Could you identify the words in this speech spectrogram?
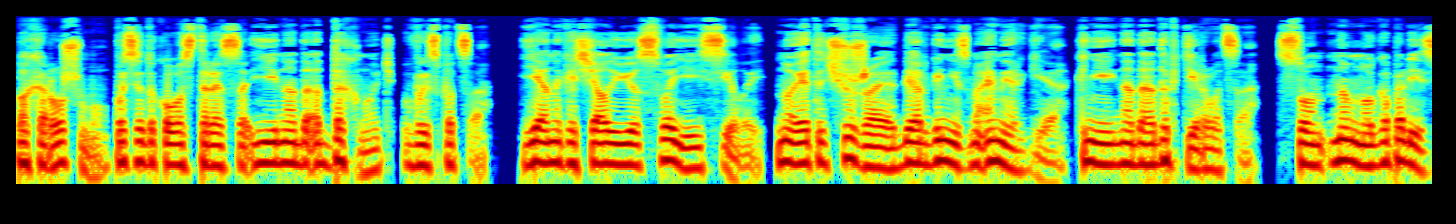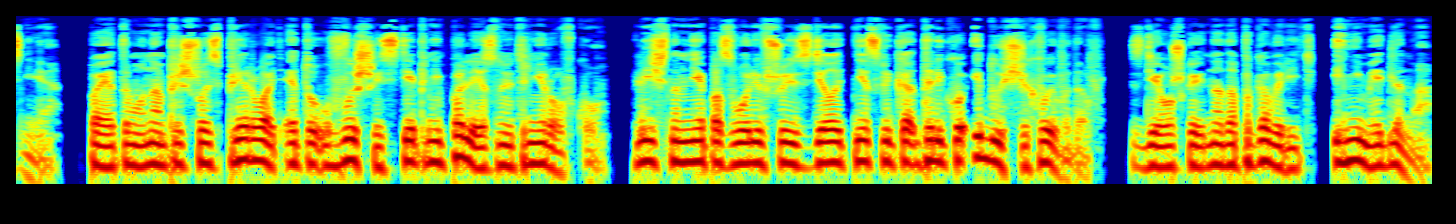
По-хорошему, после такого стресса ей надо отдохнуть, выспаться. Я накачал ее своей силой, но это чужая для организма энергия, к ней надо адаптироваться. Сон намного полезнее. Поэтому нам пришлось прервать эту в высшей степени полезную тренировку, лично мне позволившую сделать несколько далеко идущих выводов. С девушкой надо поговорить, и немедленно.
